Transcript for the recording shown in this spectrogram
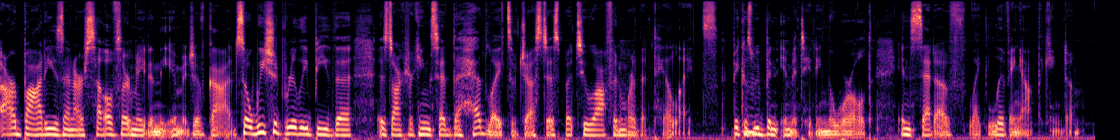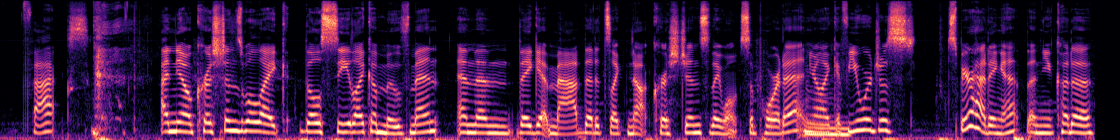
our bodies and ourselves are made in the image of God. So we should really be the, as Dr. King said, the headlights of justice, but too often we're the taillights because we've been imitating the world instead of like living out the kingdom. Facts. And you know, Christians will like they'll see like a movement and then they get mad that it's like not Christian, so they won't support it. And you're like, if you were just spearheading it, then you could have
